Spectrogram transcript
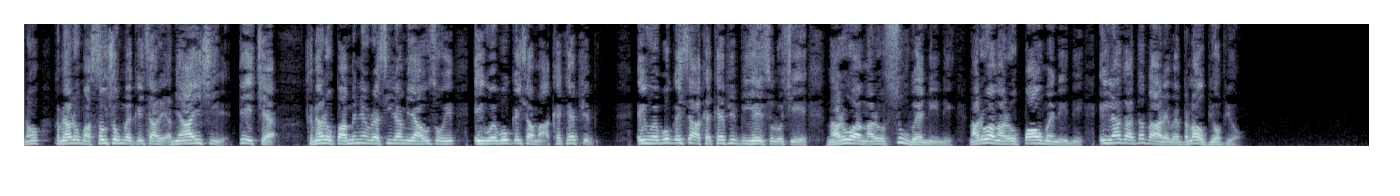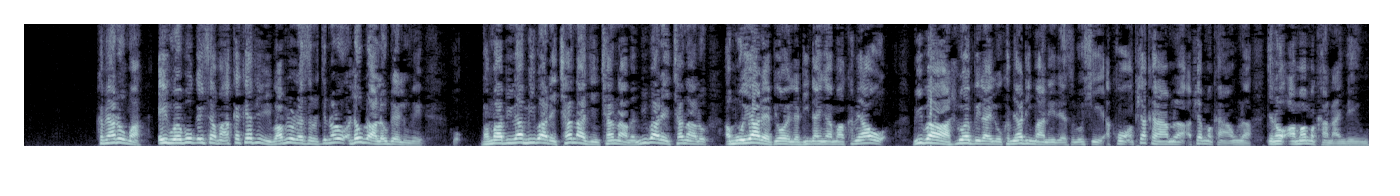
နော်ခင်ဗျားတို့မှာဆုံးရှုံးမဲ့ကိစ္စတွေအများကြီးရှိတယ်တစ်အချက်ခင်ဗျားတို့ permanent resident မရဘူးဆိုရင်အိမ်ဝယ်ဖို့ကိစ္စမှာအခက်အခဲဖြစ်ပြီအိမ်ဝယ်ဖို့ကိစ္စအခက်အခဲဖြစ်ပြီဟဲ့ဆိုလို့ရှိရင်ငါတို့ကငါတို့စုပဲနေနေငါတို့ကငါတို့ပေါင်းပဲနေနေအိမ်လာကတက်တာတယ်ပဲဘလောက်ပြောပြောခင်ဗျားတို့မှာအိမ်ဝယ်ဖို့ကိစ္စမှာအခက်အခဲဖြစ်ပြီဘာဖြစ်လို့လဲဆိုတော့ကျွန်တော်တို့အလုပ်လာလုပ်တဲ့လူတွေဟိုဗမာပြည်ကမိဘတွေချမ်းသာခြင်းချမ်းသာမယ်မိဘတွေချမ်းသာလို့အမွေရတယ်ပြောရင်လည်းဒီနိုင်ငံမှာခင်ဗျားတို့ မိဘကလွှဲပေးလိုက်လို့ခင်ဗျားဒီမှာနေတယ်ဆိုလို့ရှိရင်အခွန်အဖြတ်ခံရမလားအဖြတ်မခံအောင်လားကျွန်တော်အာမမခံနိုင်သေးဘူး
